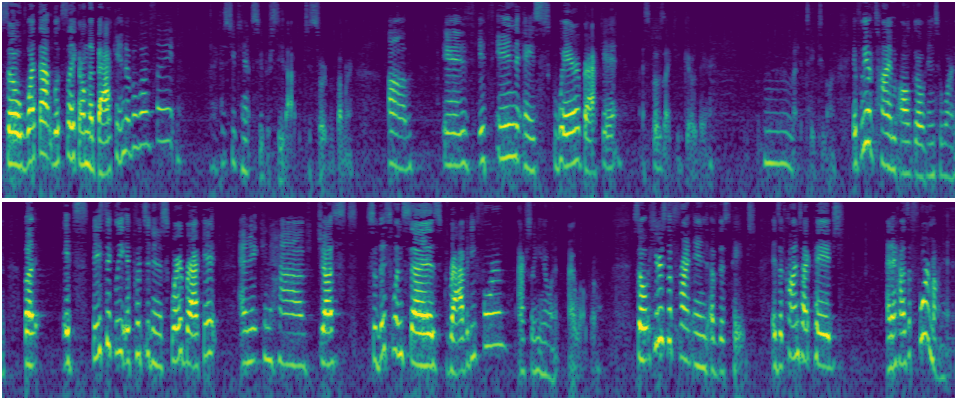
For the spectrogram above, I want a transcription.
So what that looks like on the back end of a website, I guess you can't super see that, which is sort of a bummer, um, is it's in a square bracket. I suppose I could go there. Mm, might take too long. If we have time, I'll go into one. But it's basically, it puts it in a square bracket, and it can have just so this one says gravity form. Actually, you know what? I will go. So here's the front end of this page. It's a contact page, and it has a form on it.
